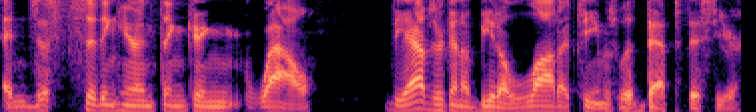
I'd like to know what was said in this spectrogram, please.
and just sitting here and thinking, wow, the Avs are going to beat a lot of teams with depth this year.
